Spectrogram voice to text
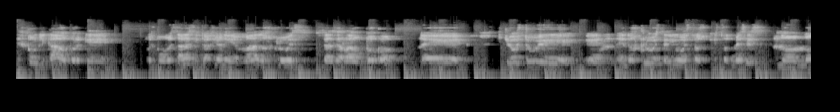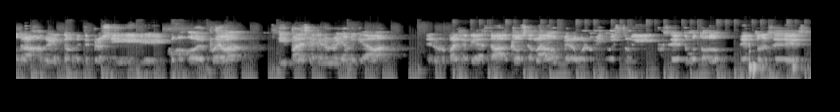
es complicado porque pues como está la situación y demás, los clubes se han cerrado un poco. Yo estuve en, en, dos clubes, te digo, estos, estos meses, no, no trabajando directamente, pero sí como modo de prueba y parecía que en uno ya me quedaba, en uno parecía que ya estaba todo cerrado, pero bueno, vino esto y pues, se detuvo todo. Entonces,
